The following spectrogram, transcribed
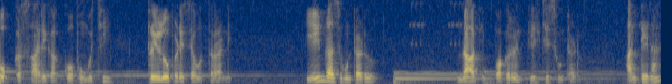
ఒక్కసారిగా కోపం వచ్చి ట్రేలో పడేసే ఉత్తరాన్ని. ఏం రాసి ఉంటాడు? నాది పొగరుని తేల్చేసి ఉంటాడు. అంతేనా?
